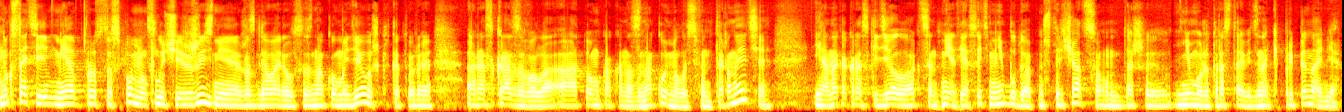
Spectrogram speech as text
Ну, кстати, я просто вспомнил случай из жизни, разговаривал со знакомой девушкой, которая рассказывала о том, как она знакомилась в интернете, и она как раз-таки делала акцент, нет, я с этим не буду встречаться, он даже не может расставить знаки препинания.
